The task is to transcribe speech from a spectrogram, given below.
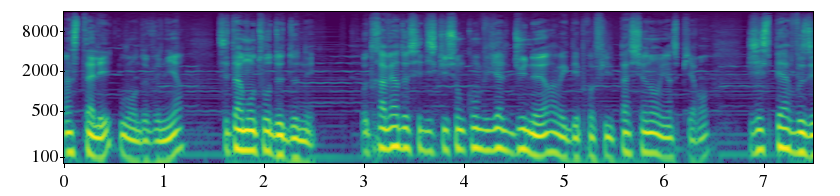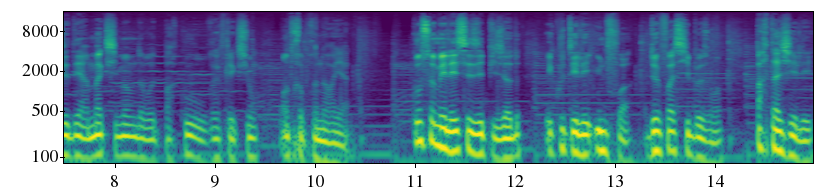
installés ou en devenir, c'est à mon tour de donner. Au travers de ces discussions conviviales d'une heure avec des profils passionnants et inspirants, j'espère vous aider un maximum dans votre parcours ou réflexion entrepreneuriale. Consommez-les ces épisodes, écoutez-les une fois, deux fois si besoin, partagez-les,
